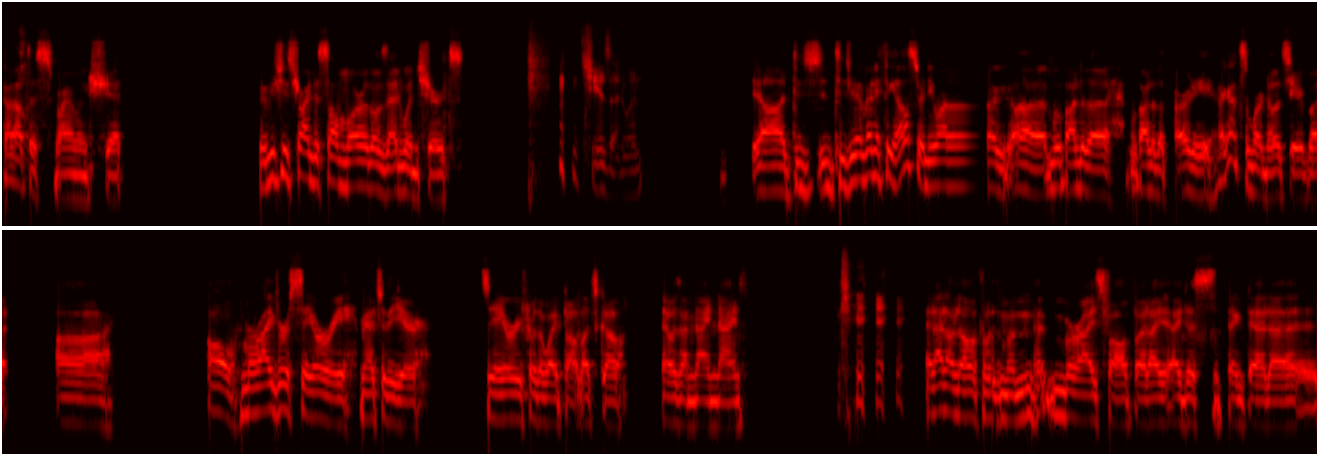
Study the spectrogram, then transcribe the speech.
cut out this smiling shit. Maybe she's trying to sell more of those Edwin shirts. she is Edwin. uh, did did you have anything else, or do you want to uh, move on to the move on to the party? I got some more notes here, but uh, oh, Mirai versus Saori match of the year. Saori for the white belt. Let's go. That was on nine nine. and I don't know if it was Mirai's fault, but I, I just think that uh,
